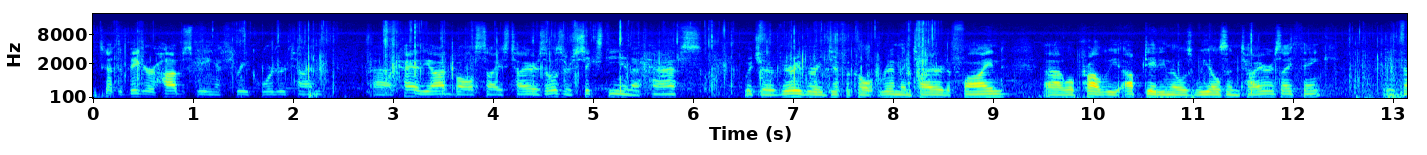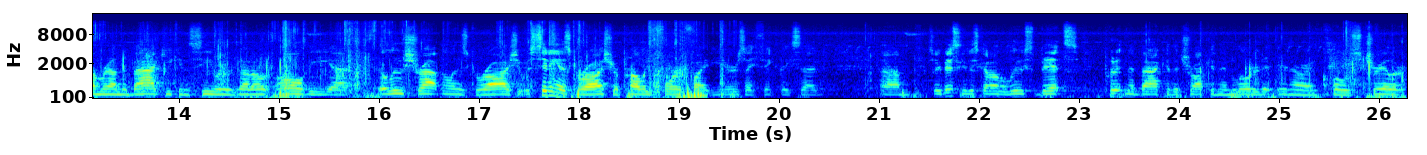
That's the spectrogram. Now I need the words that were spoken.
It's got the bigger hubs being a three-quarter ton. Uh, kind of the oddball size tires. Those are 16 and a halfs, which are very, very difficult rim and tire to find. Uh, we'll probably be updating those wheels and tires, I think. you come around the back, you can see where we've got all, all the, uh, the loose shrapnel in his garage. It was sitting in his garage for probably four or five years, I think they said. Um, so we basically just got all the loose bits, put it in the back of the truck, and then loaded it in our enclosed trailer.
